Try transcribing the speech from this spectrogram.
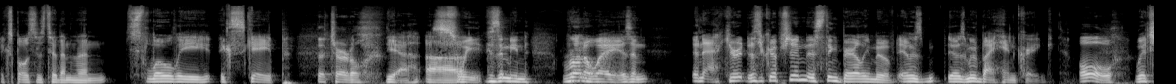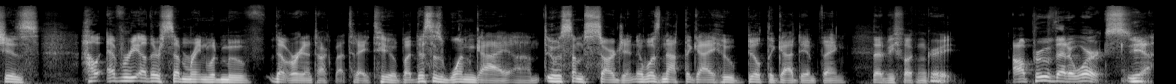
explosives to them, and then slowly escape. The turtle. Yeah, uh, Sweet. Because I mean, runaway isn't an accurate description. This thing barely moved. It was it was moved by hand crank Oh, which is how every other submarine would move that we're going to talk about today too. But this is one guy. Um, it was some sergeant. It was not the guy who built the goddamn thing. that'd be fucking great. I'll prove that it works. Yeah.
